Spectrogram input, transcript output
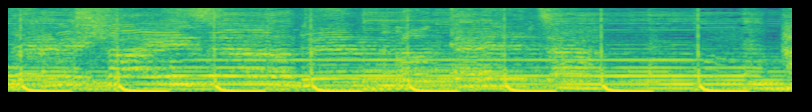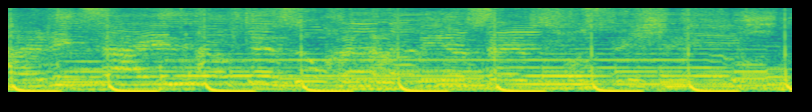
Wenn ich weiser bin und älter. All die Zeit auf der Suche nach mir selbst wusste ich nicht.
